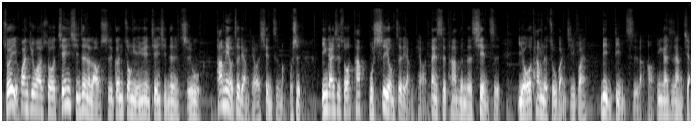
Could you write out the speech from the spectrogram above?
所以换句话说，兼行政的老师跟中研院兼行政的职务，他没有这两条的限制吗？不是，应该是说他不适用这两条，但是他们的限制由他们的主管机关另定之了啊，应该是这样讲。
